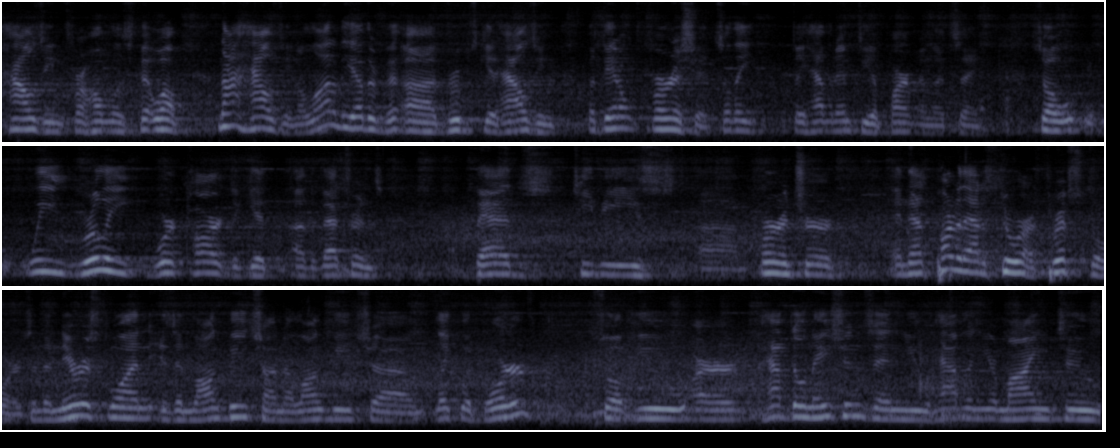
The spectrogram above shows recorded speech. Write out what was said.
housing for homeless. Well, not housing. A lot of the other uh, groups get housing, but they don't furnish it. So they, they have an empty apartment, let's say. So we really work hard to get uh, the veterans beds, TVs, um, furniture, and that's part of that is through our thrift stores. And the nearest one is in Long Beach on the Long Beach uh, Lakewood border. So if you are have donations and you have in your mind to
